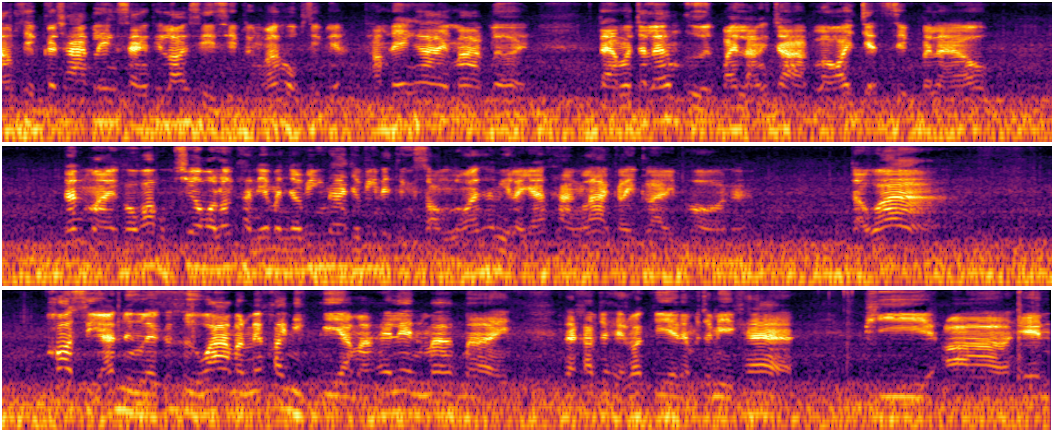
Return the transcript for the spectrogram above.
130 กระชากเร่งแซงที่ 140 ถึง 160 เนี่ยทำได้ง่ายมากเลย แต่มันจะเริ่มอืดไปหลังจาก 170 ไปแล้ว นั่นหมายความว่าผมเชื่อว่ารถคันนี้มันจะวิ่งน่าจะวิ่งได้ถึง 200 ถ้ามีระยะทางลากไกลๆพอนะ แต่ว่า ข้อเสียหนึ่งเลยก็คือว่ามันไม่ค่อยมีเกียร์มาให้เล่นมากมายนะครับ จะเห็นว่าเกียร์เนี่ยมันจะมีแค่ P R N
